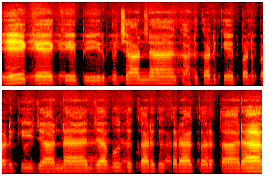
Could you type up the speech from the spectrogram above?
ਏਕ ਏਕ ਕੀ ਪੀਰ ਪਛਾਨੈ, ਘਟ ਘਟ ਕੇ ਪਟ ਪਟ ਕੀ ਜਾਣੈ ਜਬੁਦ ਕਰਕ ਕਰਾ ਕਰਤਾਰਾ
